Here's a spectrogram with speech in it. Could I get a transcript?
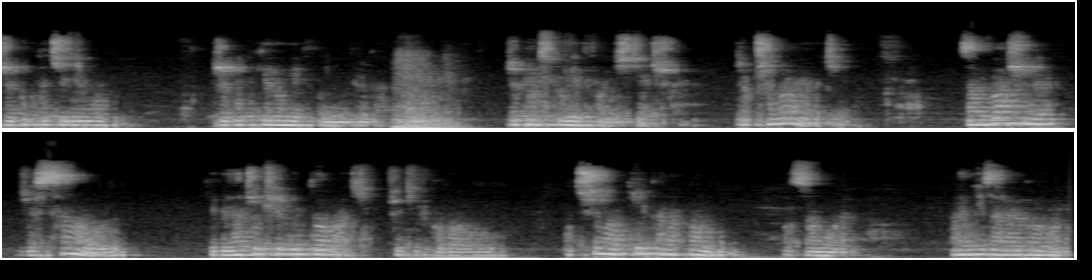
że Bóg do Ciebie mówi, że Bóg kieruje Twoimi drogami, że prostuje Twoje ścieżki, że przemawia do Ciebie. Zauważmy, że Saul kiedy zaczął się buntować przeciwko Bogu, otrzymał kilka napomnień od Samuela, ale nie zareagował,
